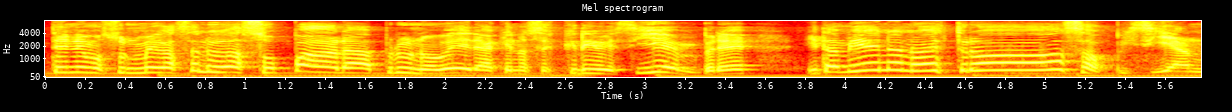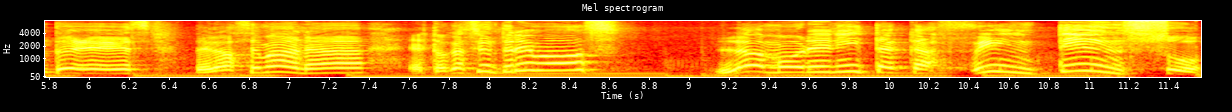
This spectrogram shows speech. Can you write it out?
Tenemos un mega saludazo para Bruno Vera que nos escribe siempre y también a nuestros auspiciantes de la semana. En esta ocasión tenemos la morenita café intenso,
